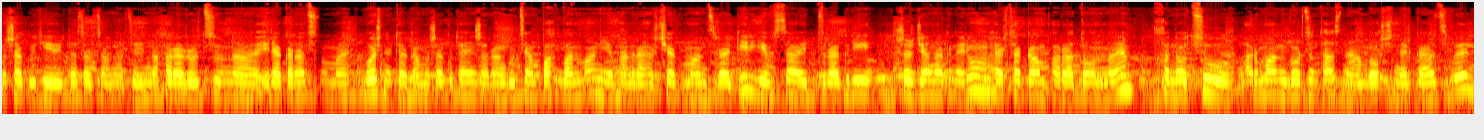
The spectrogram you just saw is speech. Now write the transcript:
մշակույթի երիտասարդության հարցերի նախարարությունը իրականացնում է ոչ նյութական մշակութային ժառանգության պահպանման եւ հանրահրճակման ծրագիր եւ սա այդ ծրագրի շրջանակներում հերթական փառատոնն է։ Խնոցու արման գործընթացն է ամբողջ ներկայացվել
